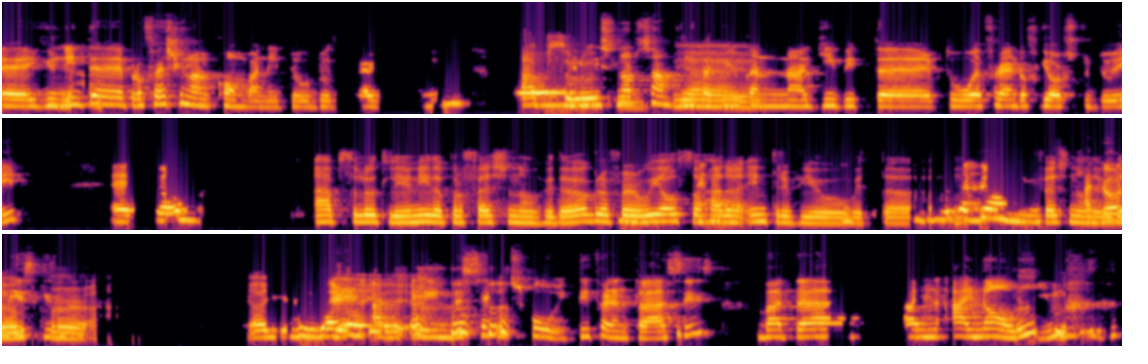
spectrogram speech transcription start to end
uh, you need yeah. a professional company to do the live streaming. Absolutely, um, it's not something yeah, that you yeah. can uh, give it uh, to a friend of yours to do it. Uh, so Absolutely, you need a professional videographer. Mm, we also had an interview mm. with the Adonis. professional Adonis, videographer. Uh, yeah, yeah, yeah, in the same school, different classes, but uh, I, I know him.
